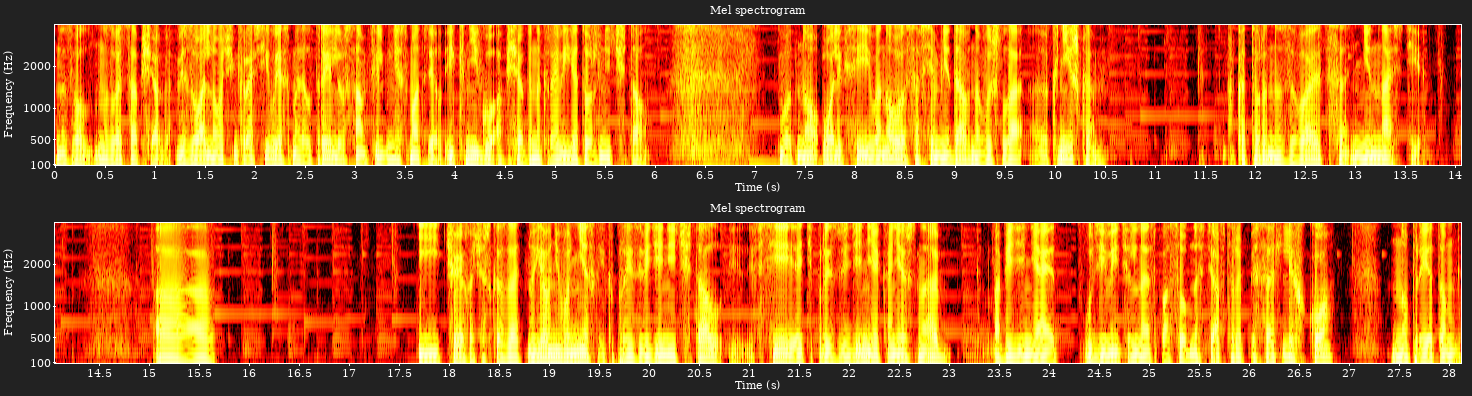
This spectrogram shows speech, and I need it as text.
Назвал, называется «Общага». Визуально очень красиво, я смотрел трейлер, сам фильм не смотрел. И книгу «Общага на крови» я тоже не читал. Вот, но у Алексея Иванова совсем недавно вышла э, книжка, которая называется «Ненастье». А, и что я хочу сказать? Ну, я у него несколько произведений читал. Все эти произведения, конечно, объединяет удивительная способность автора писать легко, но при этом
